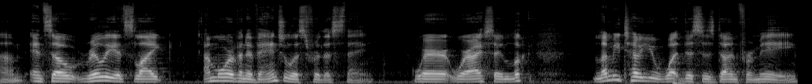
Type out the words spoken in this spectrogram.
um, and so, really, it's like I'm more of an evangelist for this thing, where where I say, look, let me tell you what this has done for me.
